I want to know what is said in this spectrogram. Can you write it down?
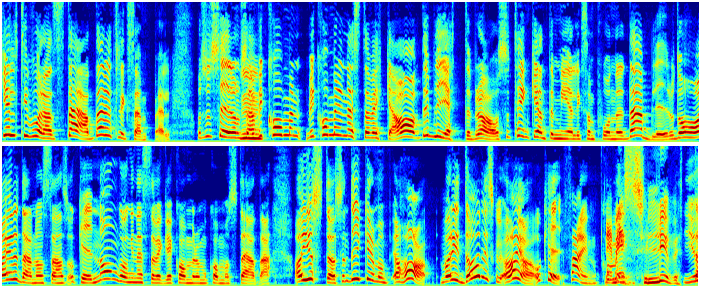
nyckel till våra städare till exempel. Och så säger de så här, Mm. vi, kommer, vi kommer i nästa vecka, ja det blir jättebra. Och så tänker jag inte mer liksom på när det där blir. Och då har jag det där någonstans, okej någon gång i nästa vecka kommer de att komma och städa. Ja just det, sen dyker de upp, jaha, var det idag ni skulle, ja ja okej, fine, kom Nej men in. sluta! Jo,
